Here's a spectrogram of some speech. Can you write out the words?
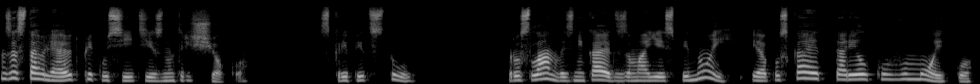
заставляют прикусить изнутри щеку. Скрипит стул. Руслан возникает за моей спиной и опускает тарелку в мойку,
